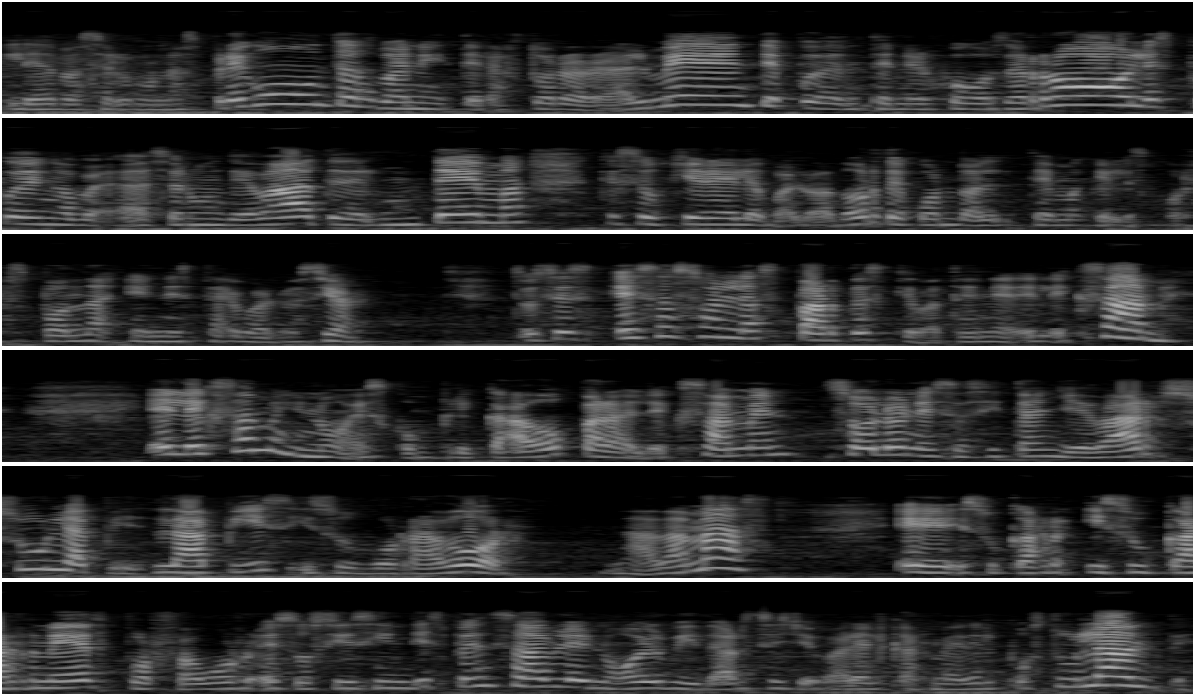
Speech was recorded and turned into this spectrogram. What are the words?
les va a hacer algunas preguntas, van a interactuar oralmente, pueden tener juegos de roles, pueden hacer un debate de algún tema que sugiera el evaluador de acuerdo al tema que les corresponda en esta evaluación. Entonces, esas son las partes que va a tener el examen. El examen no es complicado, para el examen solo necesitan llevar su lápiz, y su borrador, nada más. Eh, y su carnet, por favor, eso sí es indispensable, no olvidarse llevar el carnet del postulante.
